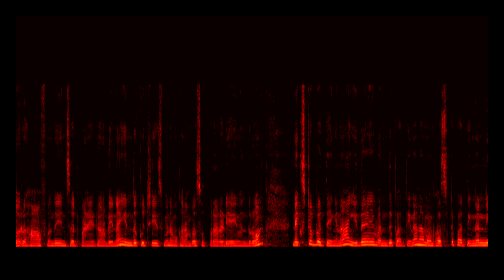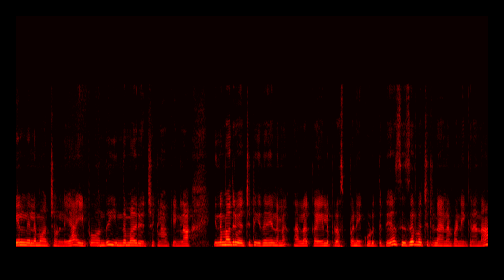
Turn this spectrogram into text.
ஒரு ஹாஃப் வந்து இன்சர்ட் பண்ணிட்டோம் அப்படின்னா இந்த குச்சீஸுமே நமக்கு ரொம்ப சூப்பராக ரெடியாகி வந்துடும் நெக்ஸ்ட்டு பார்த்தீங்கன்னா இதே வந்து பார்த்திங்கன்னா நம்ம ஃபஸ்ட்டு பார்த்திங்கன்னா நீள் நிலமாக வச்சோம் இல்லையா? இப்போ வந்து இந்த மாதிரி வச்சுக்கலாம் ஓகேங்களா இந்த மாதிரி வச்சுட்டு இதையும் நம்ம நல்லா கையில் ப்ரெஸ் பண்ணி கொடுத்துட்டு சிசர் வச்சுட்டு நான் என்ன பண்ணிக்கிறேன்னா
